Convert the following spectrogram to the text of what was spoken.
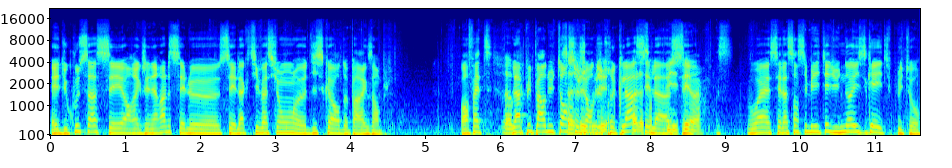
Et du coup, ça, c'est en règle générale, c'est le, c'est l'activation euh, Discord, par exemple. En fait, Hop. la plupart du temps, Ça, ce genre de bouger. truc-là, c'est la, ouais. c'est- la sensibilité du noise gate plutôt.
